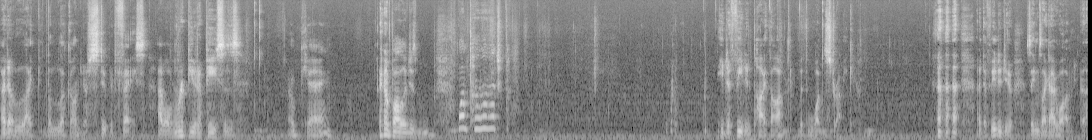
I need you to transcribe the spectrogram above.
I don't like the look on your stupid face. I will rip you to pieces. Okay. Apollo just one punch. He defeated Python with one strike. I defeated you. Seems like I won. Uh,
